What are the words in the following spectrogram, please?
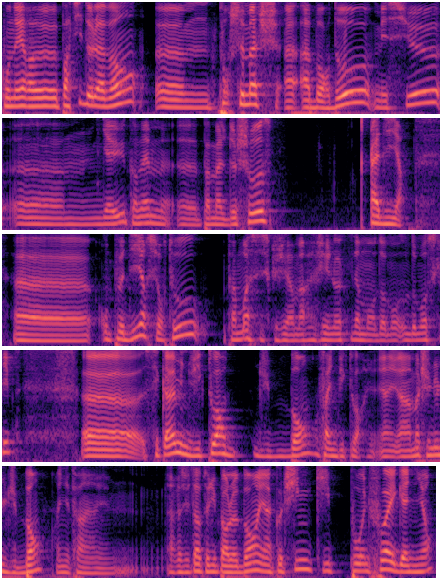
qu'on est reparti de l'avant. Euh, pour ce match à, Bordeaux, messieurs, euh, il y a eu quand même euh, pas mal de choses. à dire. on peut dire surtout, enfin moi c'est ce que j'ai remarqué, j'ai noté dans mon, dans mon, script, c'est quand même une victoire du banc, enfin une victoire, un, match nul du banc, enfin un résultat obtenu par le banc et un coaching qui pour une fois est gagnant.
